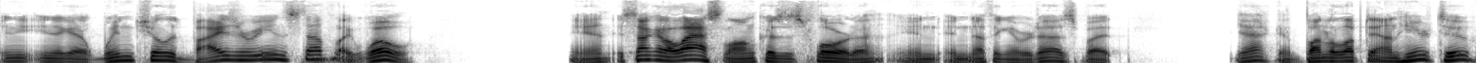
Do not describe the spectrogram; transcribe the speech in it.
you know got a wind chill advisory and stuff. Like whoa, and it's not going to last long because it's Florida and, and nothing ever does. But yeah, going to bundle up down here too.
